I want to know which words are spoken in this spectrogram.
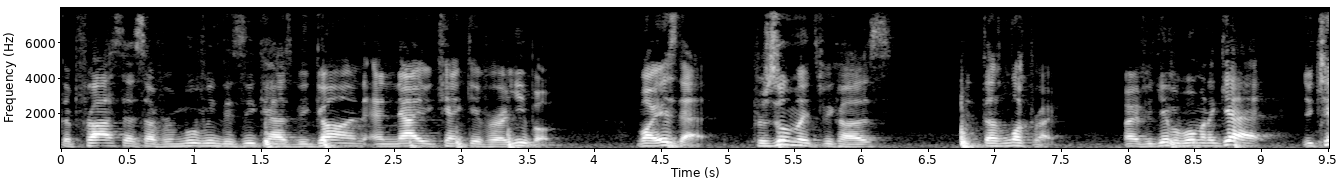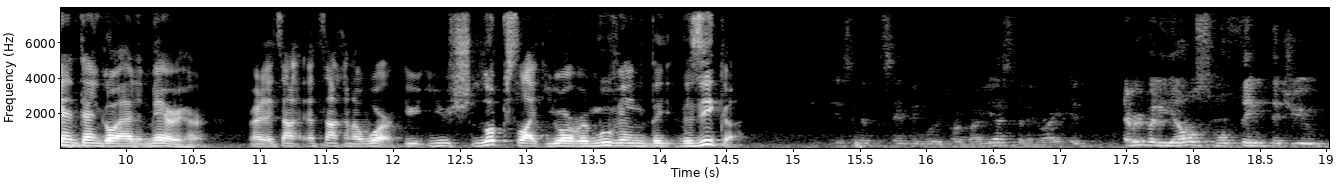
the process of removing the zika has begun, and now you can't give her a yibum. Why is that? Presumably it's because it doesn't look right. Right? If you give a woman a get, you can't then go ahead and marry her. Right? It's not, it's not going to work. You, you sh- looks like you're removing the, the zika. Isn't it the same thing we were talking about yesterday, right? It, everybody else will think that you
